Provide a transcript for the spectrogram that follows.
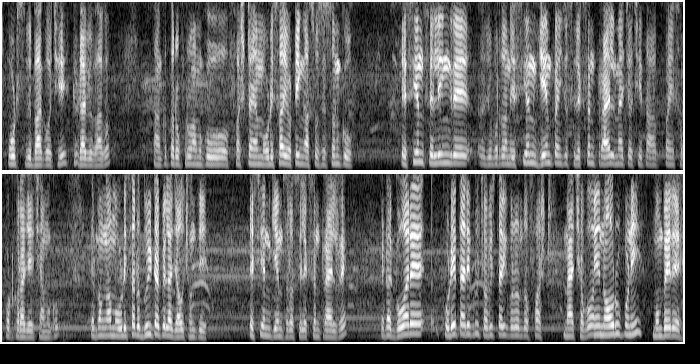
ସ୍ପୋର୍ଟସ୍ ବିଭାଗ ଅଛି କ୍ରୀଡ଼ା ବିଭାଗ ତାଙ୍କ ତରଫରୁ ଆମକୁ ଫାର୍ଷ୍ଟ ଟାଇମ୍ ଓଡ଼ିଶା ୟଟିଂ ଆସୋସିଏସନ୍କୁ एसीयन सेलिंग रे जो बर्तमान एसियन गेम जो सिलेक्शन ट्रायल मैच अच्छी ताकत सपोर्ट करमक दुईटा पिला जाऊँ एसियन गेम्स रिलेक्शन ट्राएल यहाँ गोआ में कोड़े तारीख रू चबीस तारीख पर्यटन फर्स्ट मैच हे मे नौ पुणी मुंबई में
